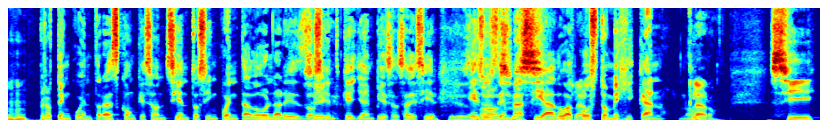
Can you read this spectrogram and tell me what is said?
uh -huh. pero te encuentras con que son 150 dólares, 200, sí. que ya empiezas a decir, eso no, es demasiado sí es, a claro. costo mexicano, ¿no? Claro. Sí,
